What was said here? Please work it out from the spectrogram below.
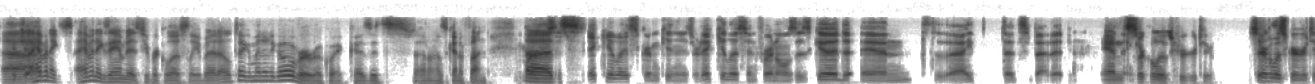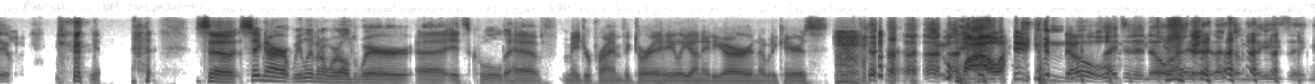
Uh, I haven't ex- I haven't examined it super closely, but I'll take a minute to go over it real quick because it's I don't know it's kind of fun. Uh, is ridiculous. Grymkin is ridiculous. Infernals is good, and I that's about it. And. Circle is Krueger too. Circle is Krueger too. So Cygnar, we live in a world where uh, it's cool to have Major Prime Victoria Haley on ADR and nobody cares. wow, I didn't even know. I didn't know either. That's amazing.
